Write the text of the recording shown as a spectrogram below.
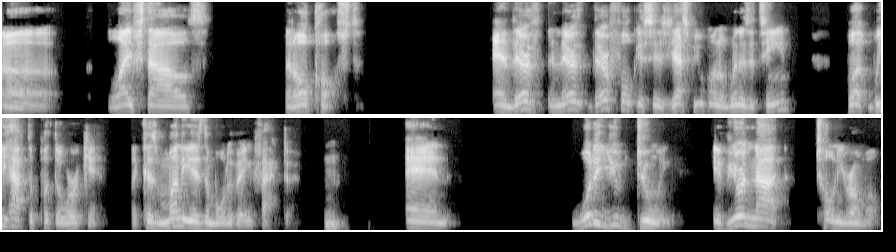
uh, lifestyles that all cost. And their and their their focus is yes, we want to win as a team, but we have to put the work in, like because money is the motivating factor. Hmm. And what are you doing if you're not Tony Romo,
